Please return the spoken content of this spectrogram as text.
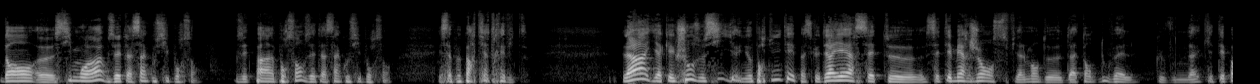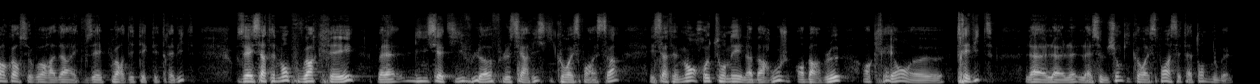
dans 6 euh, mois, vous êtes à 5 ou 6 Vous n'êtes pas à 1% vous êtes à 5 ou 6 Et ça peut partir très vite. Là, il y a quelque chose aussi, il y a une opportunité, parce que derrière cette, euh, cette émergence finalement d'attentes nouvelles que vous qui n'étaient pas encore sur vos radars et que vous allez pouvoir détecter très vite, vous allez certainement pouvoir créer bah, l'initiative, l'offre, le service qui correspond à ça, et certainement retourner la barre rouge en barre bleue en créant euh, très vite la, solution qui correspond à cette attente nouvelle.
